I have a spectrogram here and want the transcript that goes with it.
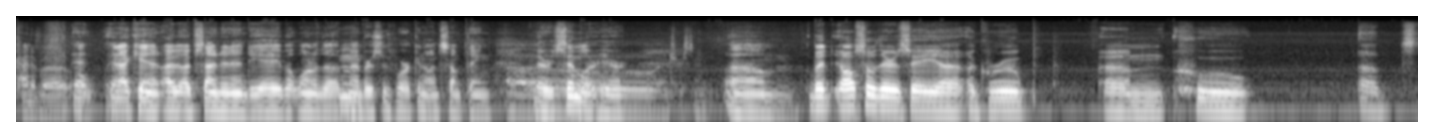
kind of a, And, and I can't. I, I've signed an NDA, but one of the members is working on something very similar here. Oh, interesting. Um, But also, there's a, uh, a group um, who uh, s-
